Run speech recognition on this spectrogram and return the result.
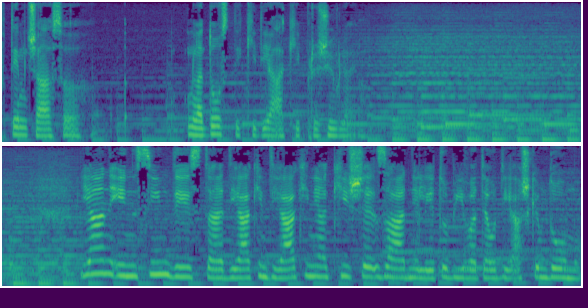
v tem času mladosti, ki dijaki preživljajo. Jan in Cindy sta dijak in dijakinja, ki še zadnje leto bivate v dijaškem domu.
